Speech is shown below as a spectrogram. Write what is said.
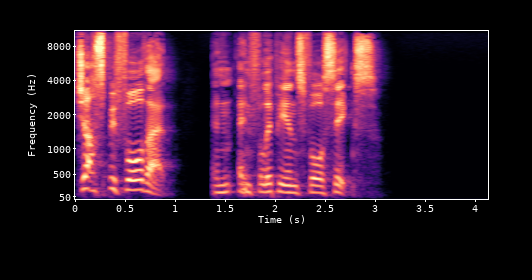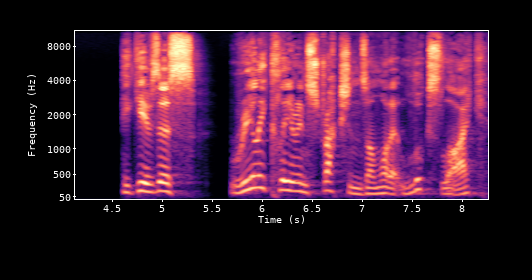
Just before that, in, in Philippians 4 6. He gives us really clear instructions on what it looks like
